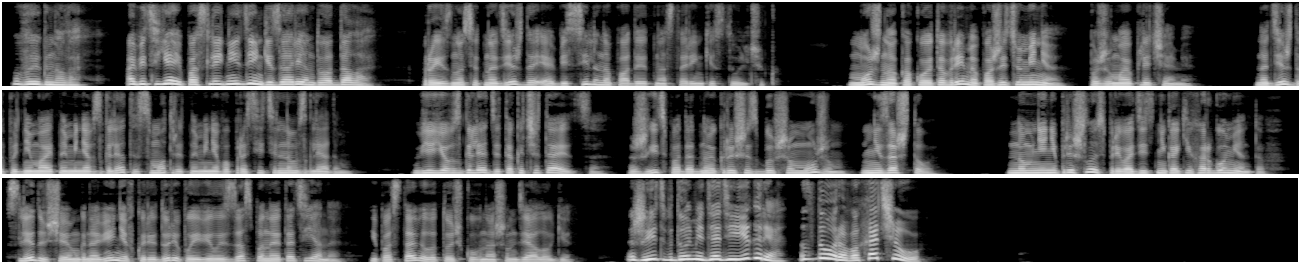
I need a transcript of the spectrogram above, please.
«Выгнала. А ведь я и последние деньги за аренду отдала», произносит Надежда и обессиленно падает на старенький стульчик. «Можно какое-то время пожить у меня?» Пожимаю плечами. Надежда поднимает на меня взгляд и смотрит на меня вопросительным взглядом. В ее взгляде так и читается. Жить под одной крышей с бывшим мужем? Ни за что. Но мне не пришлось приводить никаких аргументов. В следующее мгновение в коридоре появилась заспанная Татьяна и поставила точку в нашем диалоге. «Жить в доме дяди Игоря? Здорово, хочу!»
